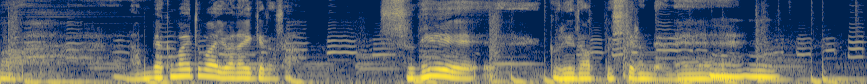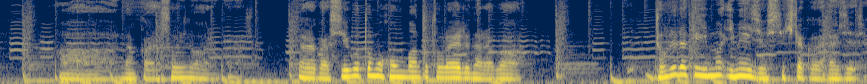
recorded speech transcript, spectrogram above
まあ何百倍とは言わないけどさすげえグレードアップしてるんだよね。うんうん、あなんかそういうのはあるかなだから仕事も本番と捉えるならばどれだけ今イメージをしてきたかが大事でしょ。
